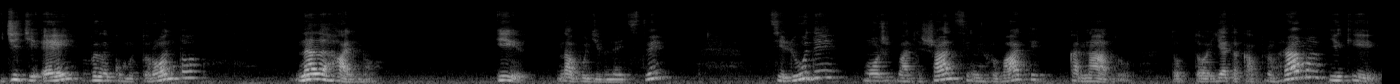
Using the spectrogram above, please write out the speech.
в GTA, в Великому Торонто, нелегально і на будівництві. Ці люди можуть мати шанс емігрувати в Канаду. Тобто є така програма, в якій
